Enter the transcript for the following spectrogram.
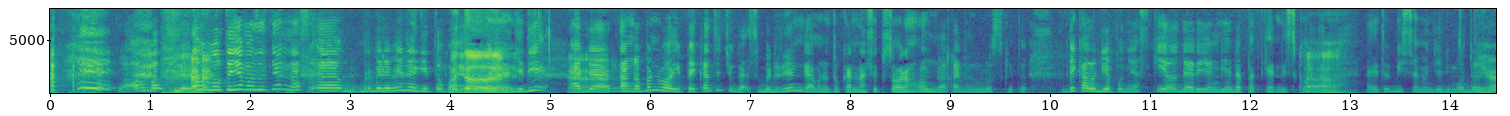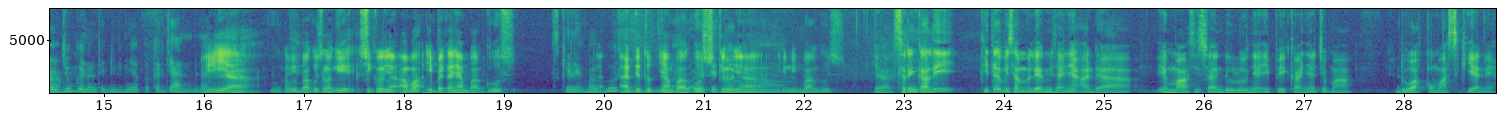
Nggak apa. Oh, buktinya maksudnya nas- eh, berbeda-beda gitu pak. Betul. Nah, jadi ada tanggapan bahwa IPK itu juga sebenarnya nggak menentukan nasib seorang oh nggak akan lulus gitu. Tapi kalau dia punya skill dari yang dia dapatkan di sekolah, Ah. nah itu bisa menjadi modal Iya. dia juga nanti di dunia pekerjaan. Benar. iya, lebih bagus lagi skillnya apa? IPK-nya bagus, Skillnya bagus. attitude-nya bagus, attitude, skillnya oh. ini bagus. Ya, sering kali kita bisa melihat misalnya ada yang mahasiswa yang dulunya IPK-nya cuma 2, koma sekian ya,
